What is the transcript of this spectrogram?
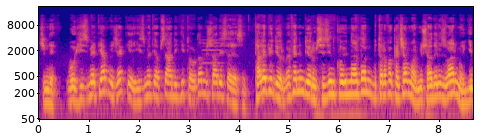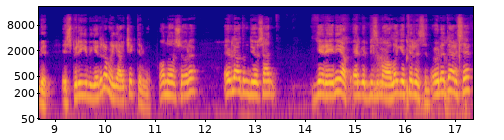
Şimdi bu hizmet yapmayacak ki hizmet yapsa hadi git oradan müsaade istesin. Talep ediyorum efendim diyorum sizin koyunlardan bu tarafa kaçan var müsaadeniz var mı gibi. Espri gibi gelir ama gerçektir bu. Ondan sonra evladım diyor sen gereğini yap elbet bizim ağla getirirsin. Öyle derse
